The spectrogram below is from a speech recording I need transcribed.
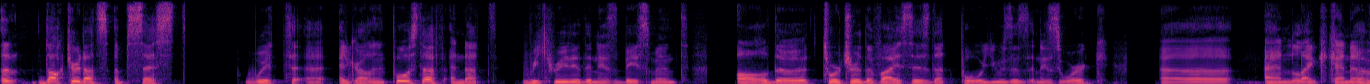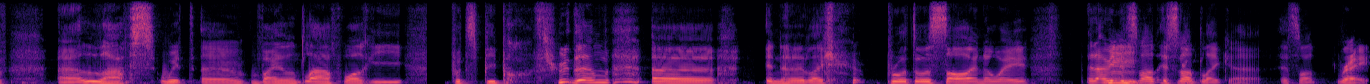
a doctor that's obsessed with uh, Edgar Allan Poe stuff, and that recreated in his basement all the torture devices that Poe uses in his work, uh, and like kind of uh, laughs with a violent laugh while he puts people through them uh, in a like proto saw in a way. And I mean, it's Hmm. not it's not like uh, it's not right.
